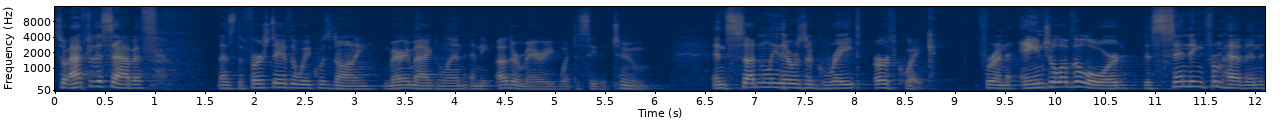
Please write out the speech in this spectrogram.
So, after the Sabbath, as the first day of the week was dawning, Mary Magdalene and the other Mary went to see the tomb. And suddenly there was a great earthquake, for an angel of the Lord, descending from heaven,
